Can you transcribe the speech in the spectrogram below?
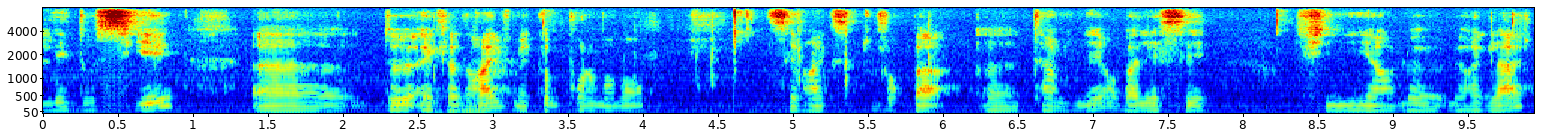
les dossiers euh, de iCloud Drive, mais comme pour le moment c'est vrai que c'est toujours pas euh, terminé, on va laisser finir le, réglage.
